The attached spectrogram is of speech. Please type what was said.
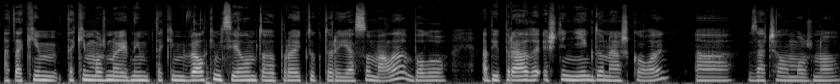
A takým, takým možno jedným takým veľkým cieľom toho projektu, ktorý ja som mala, bolo, aby práve ešte niekto na škole a začal možno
